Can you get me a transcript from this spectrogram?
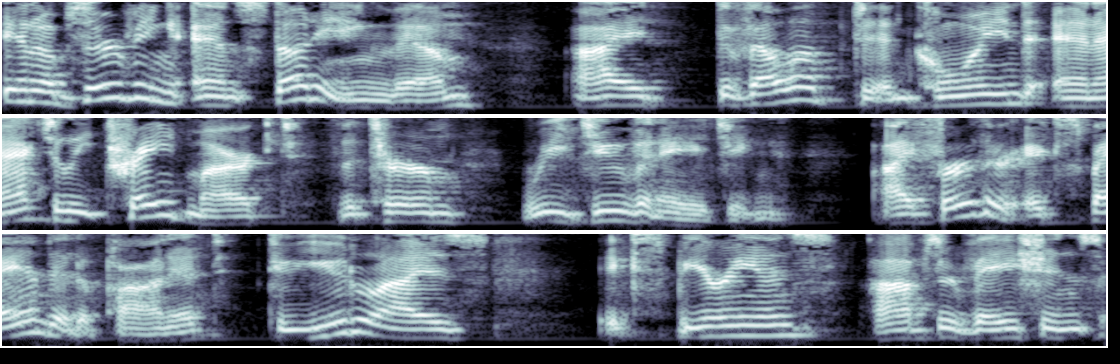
In observing and studying them, I developed and coined and actually trademarked the term rejuvenating I further expanded upon it to utilize experience, observations,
